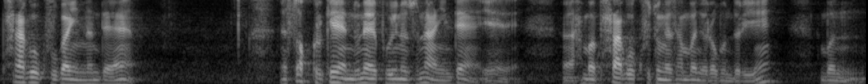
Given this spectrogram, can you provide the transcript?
8하고 9가 있는데 썩 그렇게 눈에 보이는 수는 아닌데 예, 어, 한번 8하고 9 중에서 한번 여러분들이 한번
